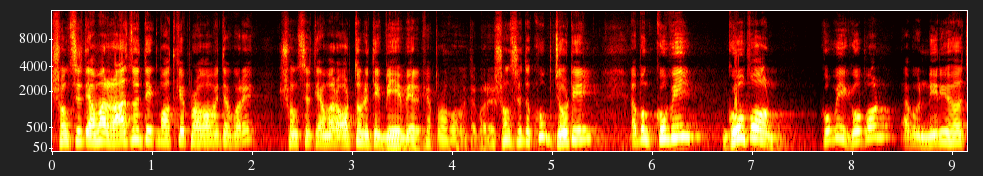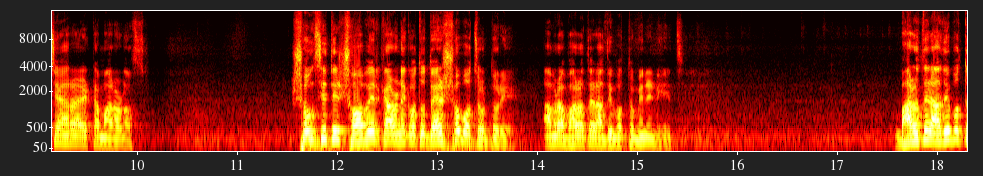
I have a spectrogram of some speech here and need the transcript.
সংস্কৃতি আমার রাজনৈতিক মতকে প্রভাবিত করে, সংস্কৃতি আমার অর্থনৈতিক বিহেভিয়ারকে প্রভাবিত করে। সংস্কৃতি খুব জটিল এবং খুবই গোপন খুবই গোপন এবং নিরীহ চেহারার একটা মারণাস্ত্র। সংস্কৃতির সবের কারণে গত দেড়শো বছর ধরে আমরা ভারতের আধিপত্য মেনে নিয়েছি। ভারতের আধিপত্য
